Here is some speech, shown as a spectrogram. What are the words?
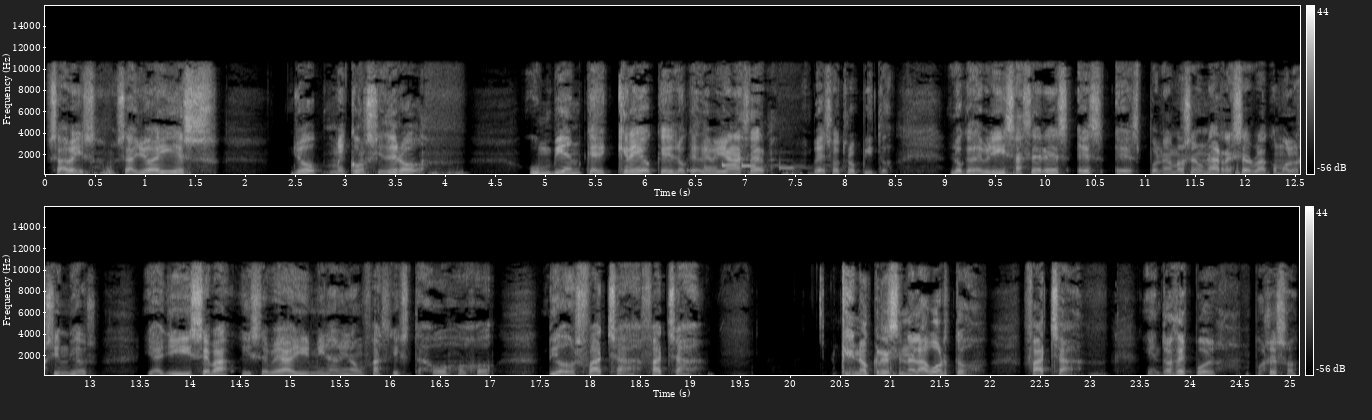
¿Sabéis? O sea, yo ahí es... Yo me considero un bien que creo que lo que deberían hacer... ¿Ves? Otro pito. Lo que deberíais hacer es, es, es ponernos en una reserva como los indios y allí se va y se ve ahí, mira, mira, un fascista, oh, oh, oh, Dios, facha, facha, que no crees en el aborto, facha. Y entonces, pues, pues eso,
